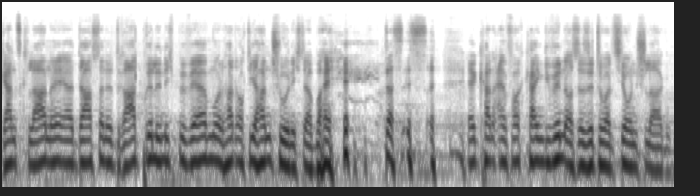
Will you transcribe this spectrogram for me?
Ganz klar, ne, er darf seine Drahtbrille nicht bewerben und hat auch die Handschuhe nicht dabei. Das ist, er kann einfach keinen Gewinn aus der Situation schlagen.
